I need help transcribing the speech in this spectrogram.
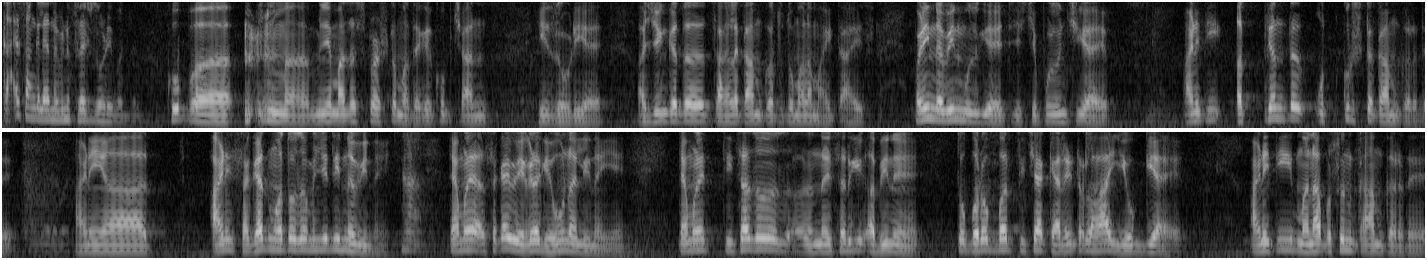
काय सांगाल या नवीन फ्रेश जोडीबद्दल? खूप म्हणजे माझं स्पष्ट मत आहे की खूप छान ही जोडी आहे. अजिंक्य तर चांगलं काम करतो तुम्हाला माहीत आहेच. पण ही नवीन मुलगी आहे ती चिपळूणची आहे. आणि ती अत्यंत उत्कृष्ट काम करते. आणि आणि सगळ्यात महत्त्वाचं म्हणजे ती नवीन आहे. त्यामुळे असं काही वेगळं घेऊन आली नाही आहे त्यामुळे तिचा जो नैसर्गिक अभिनय आहे तो बरोबर तिच्या कॅरेक्टरला हा योग्य आहे. आणि ती मनापासून काम करते.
